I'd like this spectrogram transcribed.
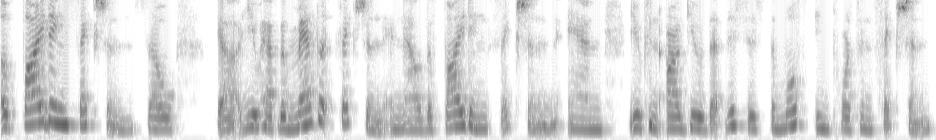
a finding section. So uh, you have the method section and now the finding section, and you can argue that this is the most important section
